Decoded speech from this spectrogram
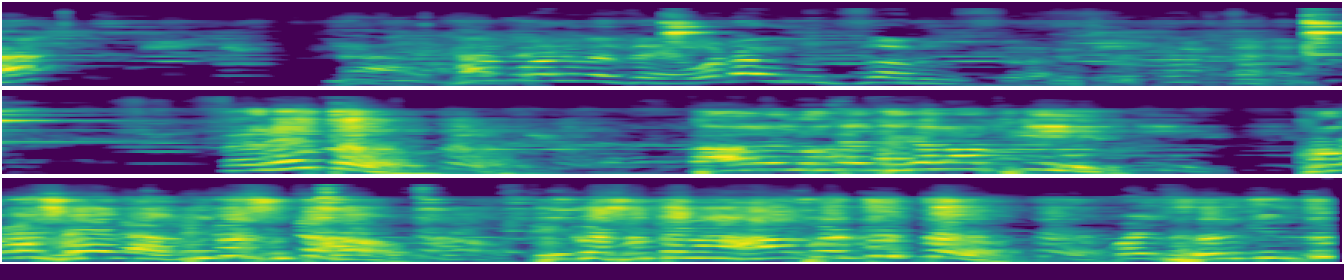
হ্যাঁ? হ্যাঁ বলবে যে, ওটা উজ্জ্বল উজ্জ্বল। তো। তাহলে লোকে থেকে লাভ কি? প্রকাশ হয়ে দাও বিকশিত হও। বিকশিত না হওয়া পর্যন্ত ওই ফুল কিন্তু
